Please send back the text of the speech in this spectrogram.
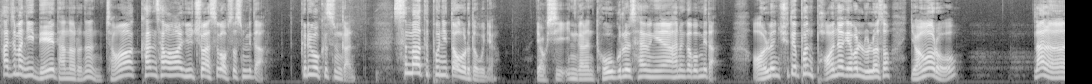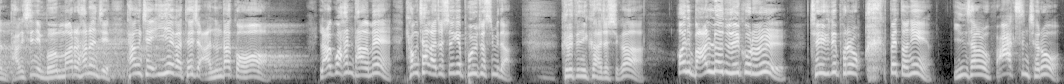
하지만 이 네 단어로는 정확한 상황을 유추할 수가 없었습니다. 그리고 그 순간 스마트폰이 떠오르더군요. 역시 인간은 도구를 사용해야 하는가 봅니다. 얼른 휴대폰 번역 앱을 눌러서 영어로 나는 당신이 뭔 말을 하는지 당체 이해가 되지 않는다고 라고 한 다음에 경찰 아저씨에게 보여줬습니다. 그랬더니 그 아저씨가 아니 말로 해도 될 거를 제 휴대폰을 확 뺐더니 인상을 확 쓴 채로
